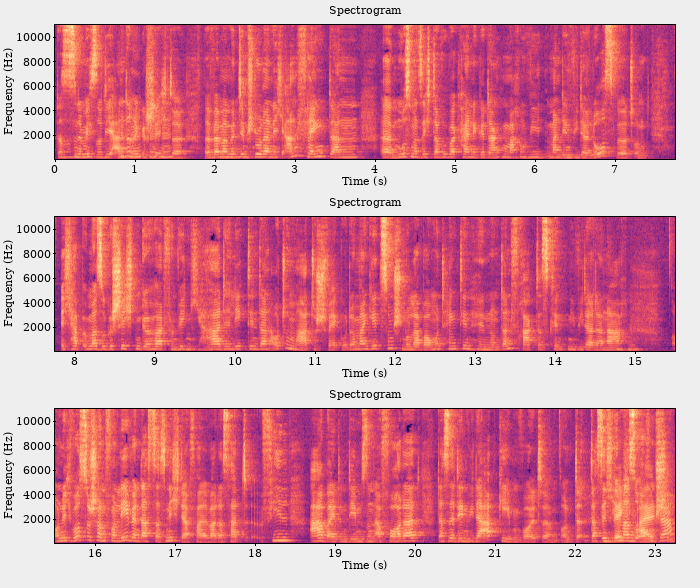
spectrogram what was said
Das ist nämlich so die andere mhm, Geschichte. Mhm. Weil wenn man mit mhm. dem Schnuller nicht anfängt, dann äh, muss man sich darüber keine Gedanken machen, wie man den wieder los wird. Und ich habe immer so Geschichten gehört von wegen, ja, der legt den dann automatisch weg oder man geht zum Schnullerbaum und hängt den hin und dann fragt das Kind nie wieder danach. Mhm. Und ich wusste schon von Levin, dass das nicht der Fall war. Das hat viel Arbeit in dem Sinn erfordert, dass er den wieder abgeben wollte. Und dass in ich immer so Alter?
